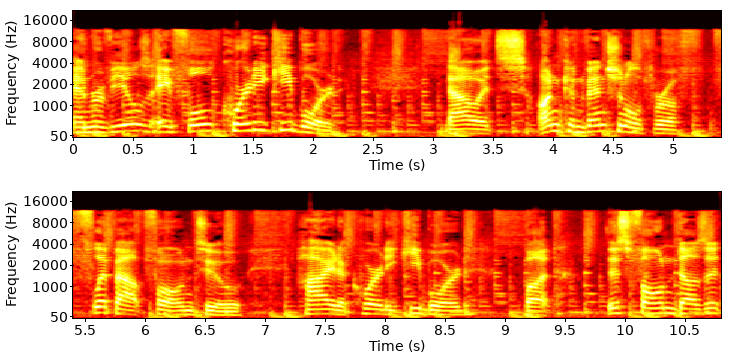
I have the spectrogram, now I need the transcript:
and reveals a full QWERTY keyboard. Now, it's unconventional for a flip out phone to hide a QWERTY keyboard, but this phone does it,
